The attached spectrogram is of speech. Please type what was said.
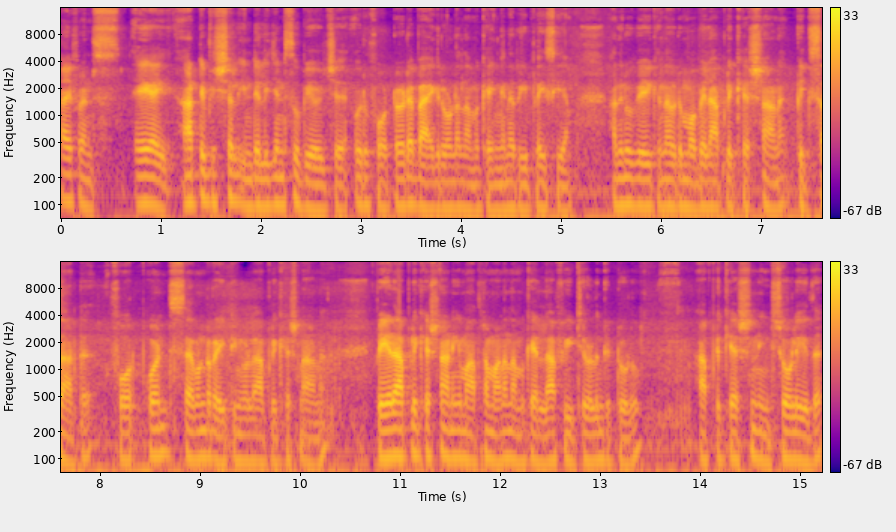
Hi friends A I artificial intelligence ഉപയോഗിച്ച് ഒരു ഫോട്ടോയുടെ ബാക്ക്ഗ്രൗണ്ട് നമുക്ക് എങ്ങനെ റീപ്ലേസ് ചെയ്യാം? അതിനുപയോഗിക്കുന്ന ഒരു മൊബൈൽ ആപ്ലിക്കേഷനാണ് PicsArt four point seven rating ഉള്ള ആപ്ലിക്കേഷനാണ് പെയ്ഡ് ആപ്ലിക്കേഷൻ ആണെങ്കിൽ മാത്രമാണ് നമുക്ക് എല്ലാ ഫീച്ചറുകളും കിട്ടുള്ളൂ. ആപ്ലിക്കേഷൻ ഇൻസ്റ്റാൾ ചെയ്ത്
